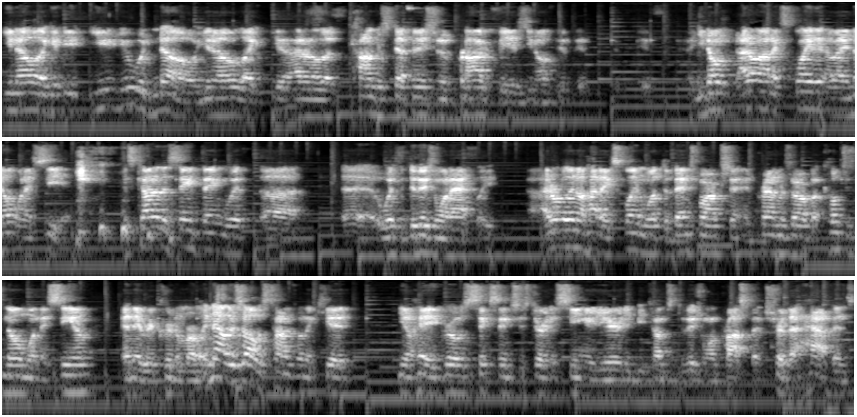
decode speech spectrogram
You know, like if you, you you would know. You know, like you know, I don't know the Congress definition of pornography is. You know, if, if, you don't, I don't know how to explain it, but I know it when I see it. it's kind of the same thing with, uh, uh, with a Division One athlete. I don't really know how to explain what the benchmarks and parameters are, but coaches know them when they see them and they recruit them early. Now, there's always times when a kid, you know, hey, he grows six inches during his senior year and he becomes a Division One prospect. Sure, that happens,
